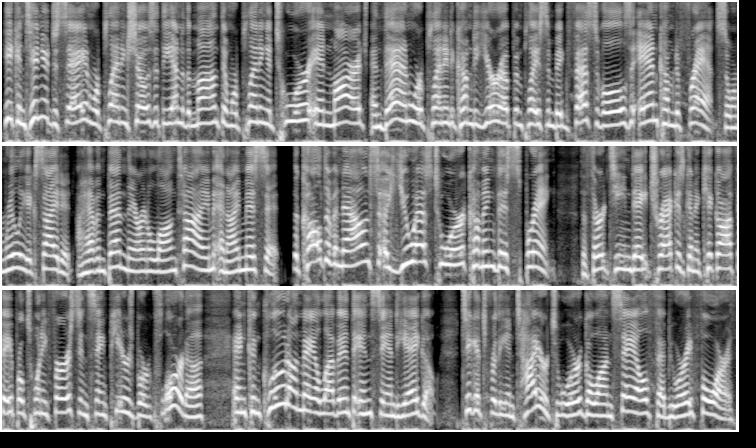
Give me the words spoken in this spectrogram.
He continued to say, and we're planning shows at the end of the month, and we're planning a tour in March, and then we're planning to come to Europe and play some big festivals and come to France. So I'm really excited. I haven't been there in a long time, and I miss it. The Cult have announced a U.S. tour coming this spring. The 13 date trek is going to kick off April 21st in St. Petersburg, Florida, and conclude on May 11th in San Diego. Tickets for the entire tour go on sale February 4th.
